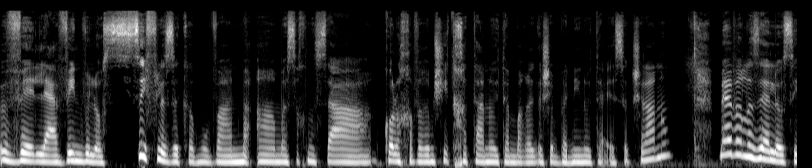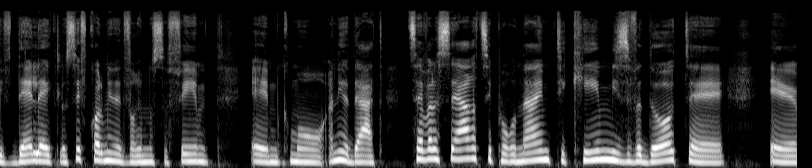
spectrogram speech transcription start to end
ולהבין ולהוסיף לזה כמובן מע"מ, מס הכנסה, כל החברים שהתחתנו איתם ברגע שבנינו את העסק שלנו. מעבר לזה להוסיף דלק, להוסיף כל מיני דברים נוספים, הם, כמו, אני יודעת, צבע לשיער, ציפורניים, תיקים, מזוודות, אה, אה,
